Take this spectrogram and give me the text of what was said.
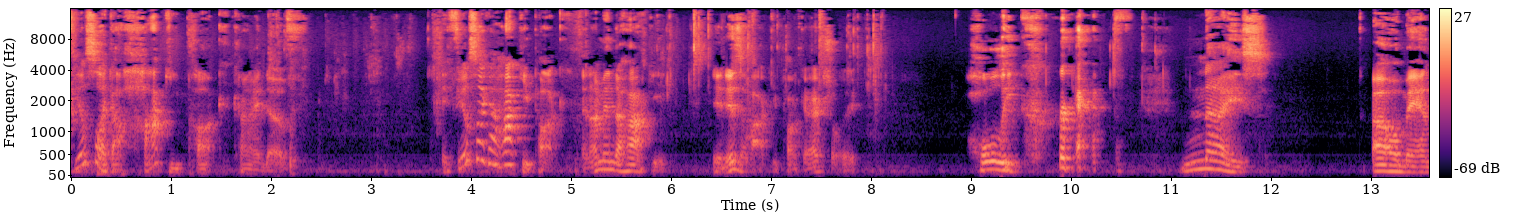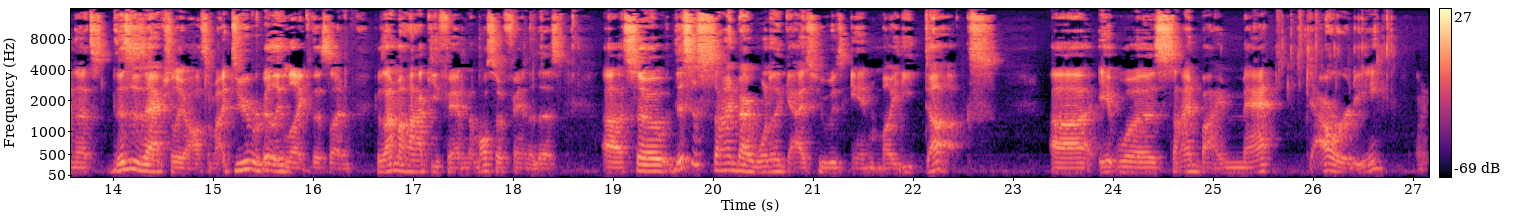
feels like a hockey puck, kind of. It feels like a hockey puck, and I'm into hockey. It is a hockey puck, actually. Holy crap! Nice. Oh man, that's this is actually awesome. I do really like this item because I'm a hockey fan and I'm also a fan of this. Uh, so this is signed by one of the guys who was in Mighty Ducks. Uh, it was signed by Matt Doherty. Let me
